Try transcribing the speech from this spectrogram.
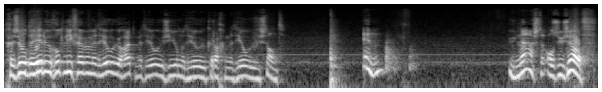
Ge zult de Heer uw God lief hebben met heel uw hart, met heel uw ziel, met heel uw kracht en met heel uw verstand. En uw naaste als uzelf.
